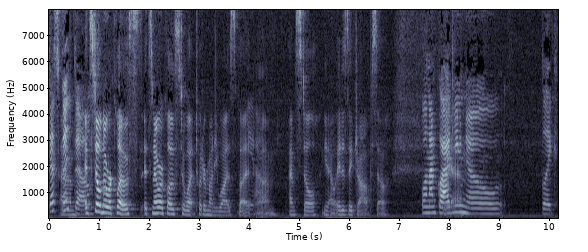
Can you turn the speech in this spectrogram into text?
that's good um, though. It's still nowhere close. It's nowhere close to what Twitter money was, but Yeah. um, I'm still, you know, it is a job. So Well, and I'm glad Yeah. you know, like,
